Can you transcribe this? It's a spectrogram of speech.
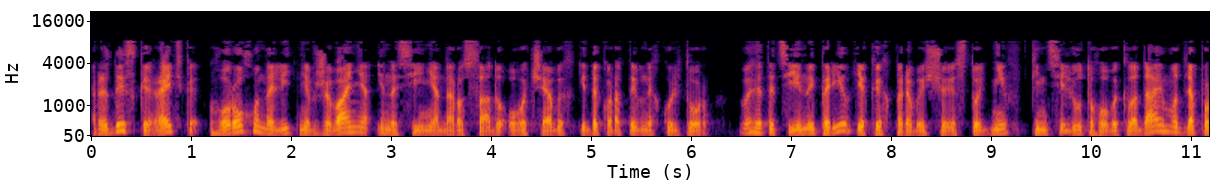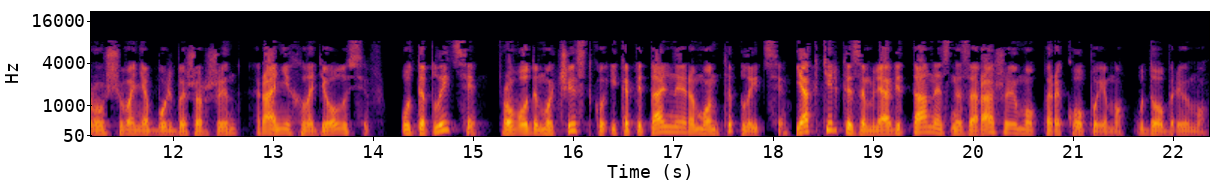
редиски, редьки, гороху на літнє вживання і насіння на розсаду овочевих і декоративних культур. Вегетаційний період, яких перевищує 100 днів, в кінці лютого викладаємо для порощування бульби жоржин, ранніх гладіолусів. У теплиці проводимо чистку і капітальний ремонт теплиці. Як тільки земля відтане, знезаражуємо, перекопуємо, удобрюємо.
